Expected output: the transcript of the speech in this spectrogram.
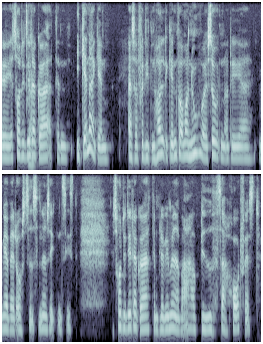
Øh, jeg tror, det er det, Ja. ja. der gør, at den igen og igen, altså fordi den holdt igen for mig nu, hvor jeg så den, og det er ved at være et års tid siden, jeg har set den sidst. Jeg tror, det er det, der gør, at den bliver ved med at bare at bide sig hårdt fast.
